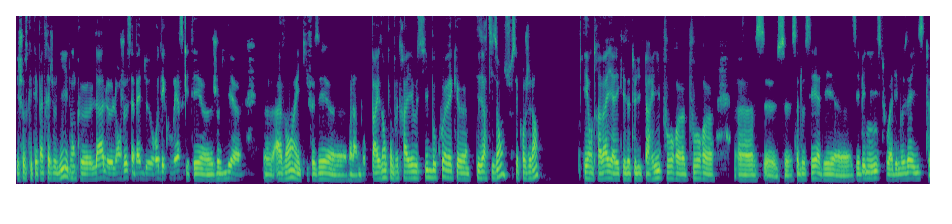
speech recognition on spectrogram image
des choses qui n'étaient pas très jolies. Et donc là, l'enjeu, ça va être de redécouvrir ce qui était joli avant et qui faisait voilà. Par exemple, on peut travailler aussi beaucoup avec des artisans sur ces projets-là et on travaille avec les ateliers de Paris pour euh, euh, euh s'adosser à des ébénistes ou à des mosaïstes.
